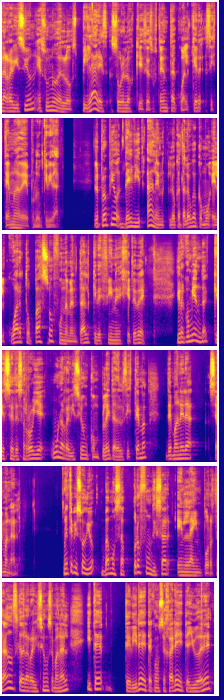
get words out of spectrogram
La revisión es uno de los pilares sobre los que se sustenta cualquier sistema de productividad. El propio David Allen lo cataloga como el cuarto paso fundamental que define GTD y recomienda que se desarrolle una revisión completa del sistema de manera semanal. En este episodio vamos a profundizar en la importancia de la revisión semanal y te te diré, te aconsejaré y te ayudaré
